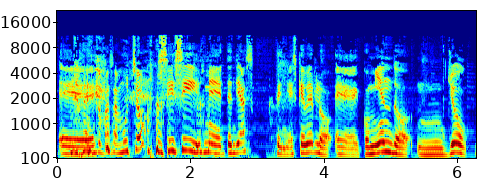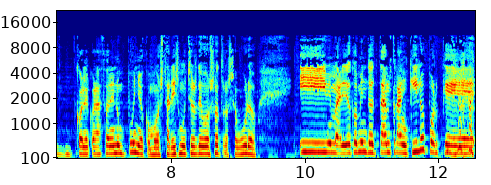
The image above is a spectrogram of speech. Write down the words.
Eh, Esto pasa mucho. Sí, sí, me tendrías tendríais que verlo eh, comiendo mm, yo con el corazón en un puño, como estaréis muchos de vosotros seguro. Y mi marido comiendo tan tranquilo porque...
